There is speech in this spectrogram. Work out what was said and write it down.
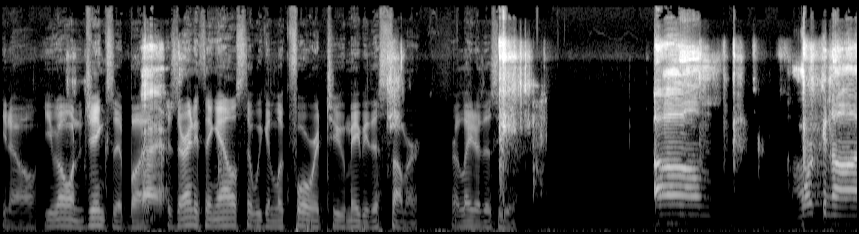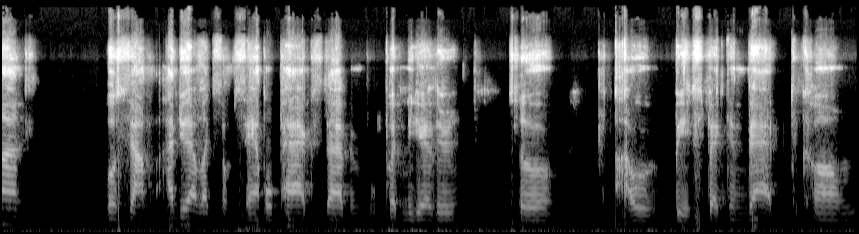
you know you don't want to jinx it. But is there anything else that we can look forward to maybe this summer or later this year? Um, I'm working on. Well, see, I'm, I do have like some sample packs that I've been putting together, so I will be expecting that to come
